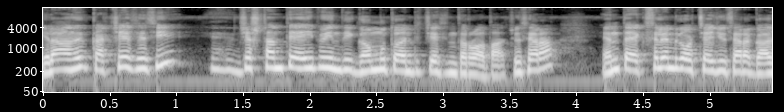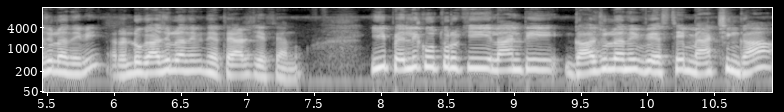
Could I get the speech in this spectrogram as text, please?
ఇలా అనేది కట్ చేసేసి జస్ట్ అంతే అయిపోయింది గమ్ముతో అంటించేసిన తర్వాత. చూసారా? ఎంత ఎక్సలెంట్గా వచ్చాయి చూసారా గాజులు అనేవి? రెండు గాజులు అనేవి నేను తయారు చేశాను. ఈ పెళ్ళి కూతురుకి ఇలాంటి గాజులు అనేవి వేస్తే మ్యాచింగ్గా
